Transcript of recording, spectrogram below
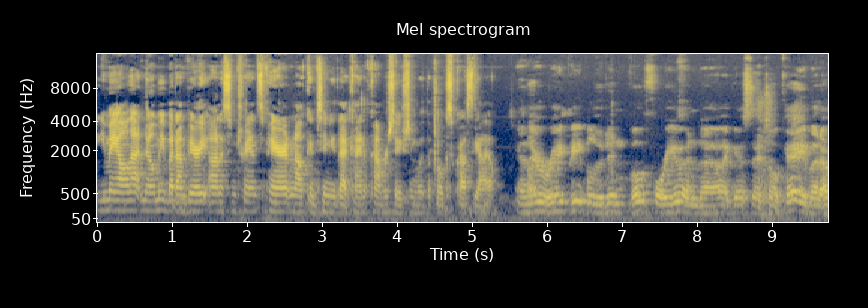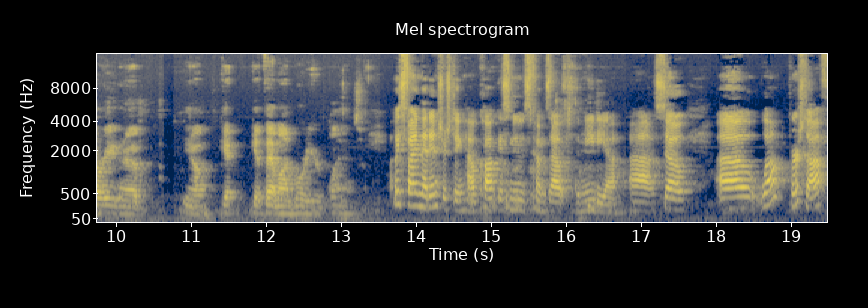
you may all not know me, but I'm very honest and transparent, and I'll continue that kind of conversation with the folks across the aisle. And there were people who didn't vote for you, and uh, I guess that's okay. But how are you going to, you know, get get them on board of your plans? I always find that interesting how caucus news comes out to the media. Uh, so, uh, well, first off,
